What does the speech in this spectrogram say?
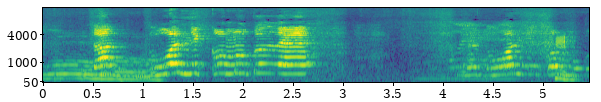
오. 먹을래. 나 누워니까 먹을래. 나 누워니까 먹.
